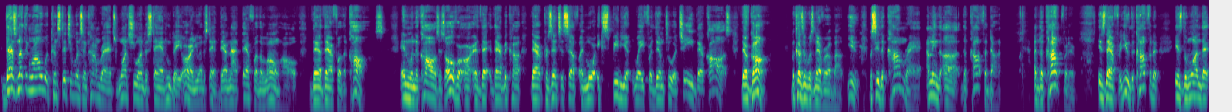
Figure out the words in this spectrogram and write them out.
there's nothing wrong with constituents and comrades once you understand who they are and you understand they're not there for the long haul. They're there for the cause and when the cause is over or that there become there presents itself a more expedient way for them to achieve their cause they're gone because it was never about you. But see the comrade i mean uh the confidant and the comforter is there for you the comforter is the one that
